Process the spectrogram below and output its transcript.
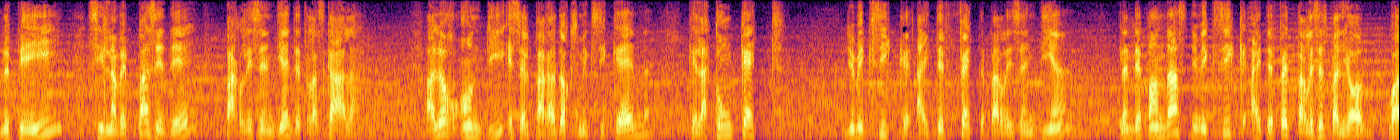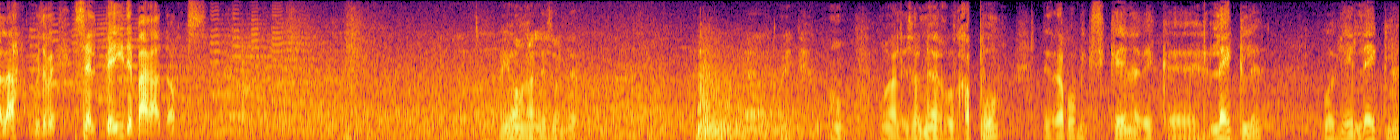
le pays s'il n'avait pas aidé par les Indiens de Tlaxcala. Alors on dit, et c'est le paradoxe mexicain, que la conquête du Mexique a été faite par les Indiens, l'indépendance du Mexique a été faite par les Espagnols. Voilà, vous savez, c'est le pays des paradoxes. Oui, on rend les honneurs. Oui, on, rend les honneurs au drapeau, le drapeau mexicain avec euh, l'aigle, vous voyez l'aigle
